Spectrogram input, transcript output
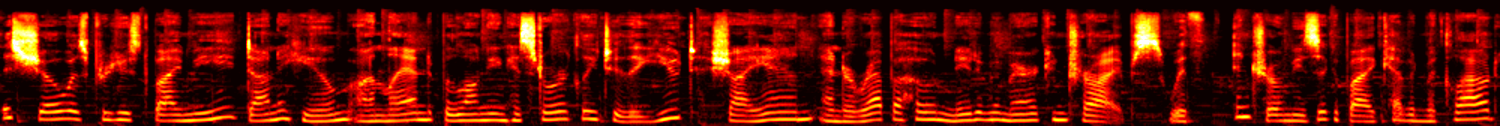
This show was produced by me, Donna Hume, on land belonging historically to the Ute, Cheyenne, and Arapaho Native American tribes, with intro music by Kevin MacLeod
